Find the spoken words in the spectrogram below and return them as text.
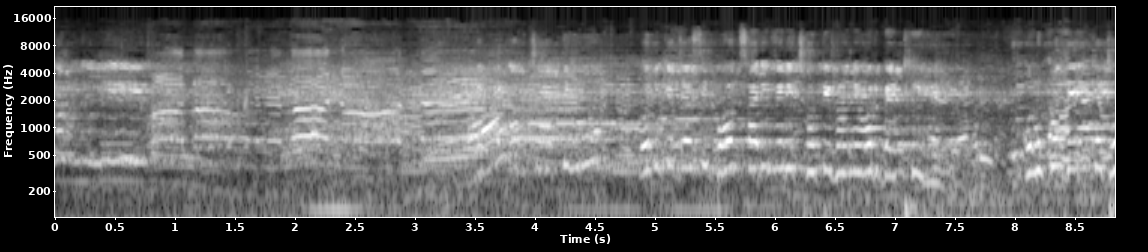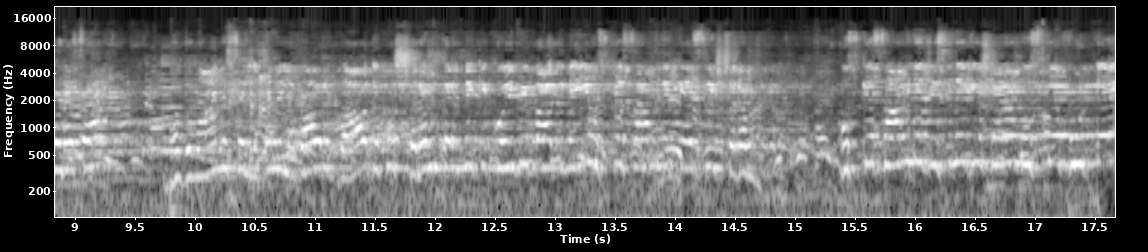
कमली और अब चाहती हूँ उनके जैसी बहुत सारी मेरी छोटी बहनें और बैठी हैं। उनको देख के थोड़ा सा भगवान से लगने लगा और गाओ, देखो, शर्म करने की कोई भी बात नहीं है। उसके सामने कैसी शर्म? उसके सामने जिसने की शर्म, उसके फूटे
